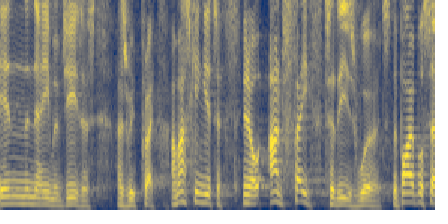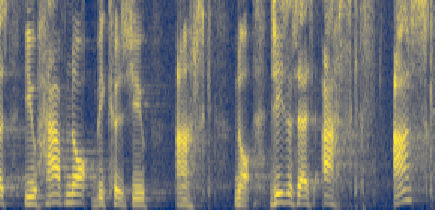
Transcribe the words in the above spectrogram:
in the name of Jesus as we pray. I'm asking you to, you know, add faith to these words. The Bible says, You have not because you ask not. Jesus says, Ask. Ask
